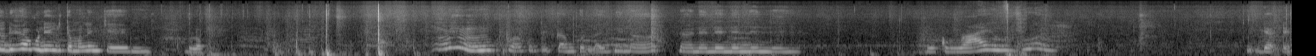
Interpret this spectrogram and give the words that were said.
สวัสดีครับวันนี้เราจะมาเล่นเกมบล็อกอื้อหือฝากกดติดตามกดไลค์ด้วยนะนะนะนะนะนะนะกดไลค์ด้วยเดี๋ยวเดี๋ยว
